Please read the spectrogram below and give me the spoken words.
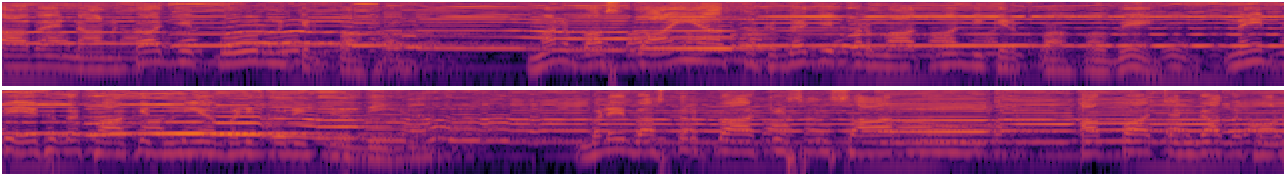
ਆਵੇ ਨਾਨਕਾ, ਜੀ ਪੂਰਨ ਕਿਰਪਾ ਹੋਈ ਮਨ ਬਸ ਤਾਂ ਹੀ ਆ ਸਕਦਾ ਜੇ ਪਰਮਾਤਮਾ ਦੀ ਕਿਰਪਾ ਹੋਵੇ। ਨਹੀਂ ਭੇਖ ਦਿਖਾ ਕੇ ਦੁਨੀਆ ਬੜੀ ਤੁਰੀ ਫਿਰਦੀ ਹੈ। ਬੜੇ ਵਸਤਰ ਪਾ ਕੇ ਸੰਸਾਰ ਨੂੰ ਆਪਾ ਚੰਗਾ ਦਿਖਾਉਣ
